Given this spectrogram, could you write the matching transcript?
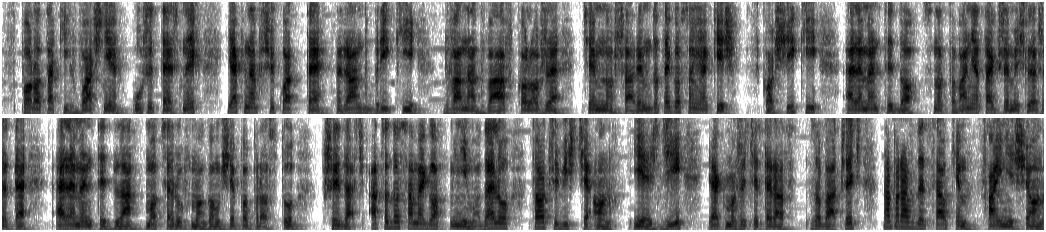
sporo takich właśnie użytecznych, jak na przykład te randbriki 2x2 w kolorze ciemnoszarym, do tego są jakieś skosiki, elementy do snotowania, także myślę, że te elementy dla mocerów mogą się po prostu przydać. A co do samego mini modelu, to oczywiście on jeździ, jak możecie teraz zobaczyć, naprawdę całkiem fajnie się on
